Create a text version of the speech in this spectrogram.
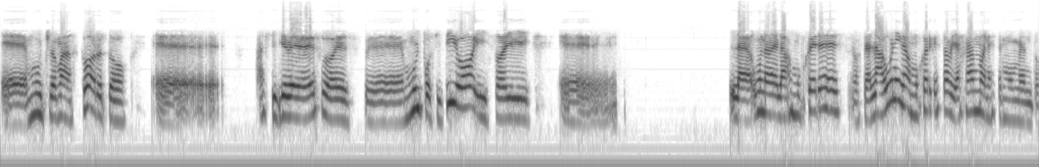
eh, mucho más corto. Eh, así que eso es eh, muy positivo y soy eh, la, una de las mujeres, o sea, la única mujer que está viajando en este momento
